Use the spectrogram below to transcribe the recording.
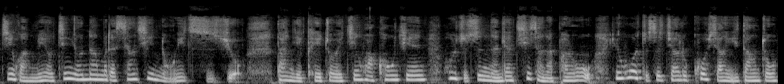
尽管没有精油那么的香气浓郁持久，但也可以作为净化空间或者是能量气场的喷雾，又或者是加入扩香仪当中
